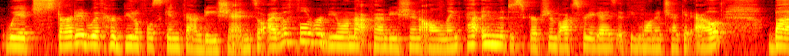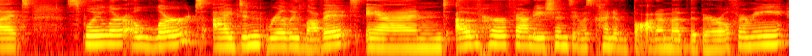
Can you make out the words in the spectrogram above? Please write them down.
which started with her beautiful skin foundation so i have a full review on that foundation i'll link that in the description box for you guys if you want to check it out but Spoiler alert, I didn't really love it. And of her foundations, it was kind of bottom of the barrel for me.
